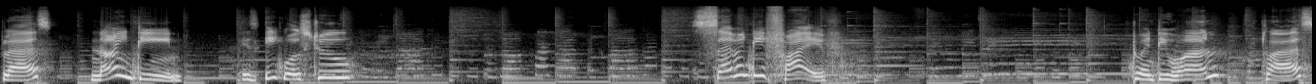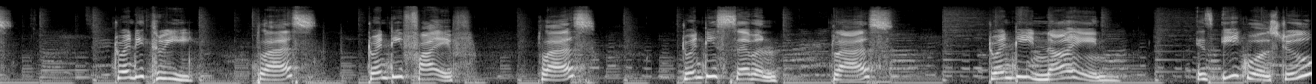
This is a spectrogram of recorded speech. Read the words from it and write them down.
plus 19 is equals to 75 21 plus 23 plus 25 plus 27 plus 29 is equals to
